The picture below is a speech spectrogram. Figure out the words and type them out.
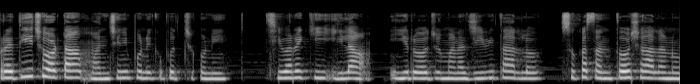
ప్రతి చోట మంచిని పుణికిపుచ్చుకుని చివరికి ఇలా ఈరోజు మన జీవితాల్లో సుఖ సంతోషాలను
